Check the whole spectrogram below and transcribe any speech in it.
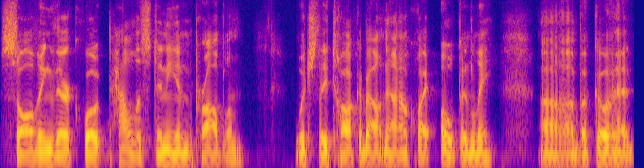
solving their quote Palestinian problem, which they talk about now quite openly. Uh, but go ahead.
